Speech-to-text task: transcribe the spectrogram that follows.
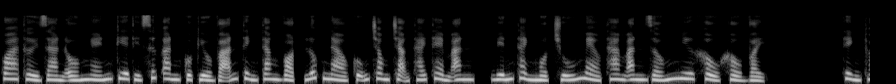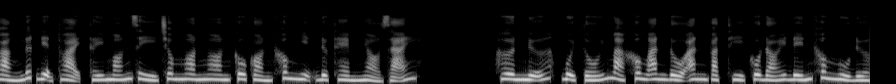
Qua thời gian ốm ngén kia thì sức ăn của Kiều Vãn Tình tăng vọt lúc nào cũng trong trạng thái thèm ăn, biến thành một chú mèo tham ăn giống như khẩu khẩu vậy. Thỉnh thoảng lướt điện thoại thấy món gì trông ngon ngon cô còn không nhịn được thèm nhỏ dãi. Hơn nữa, buổi tối mà không ăn đồ ăn vặt thì cô đói đến không ngủ được.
